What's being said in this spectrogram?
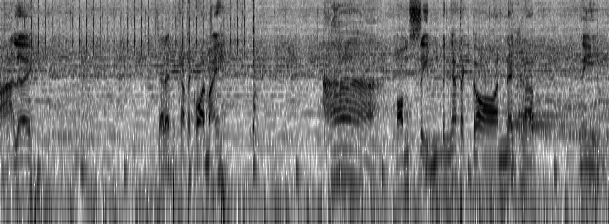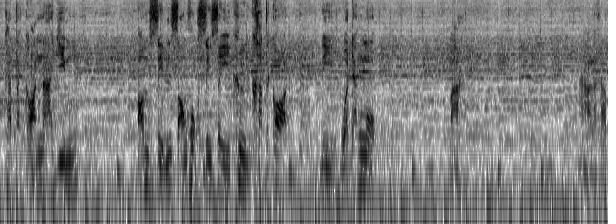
มาเลย จะได้เป็นฆาตกรไหมอ่าออมสินเป็นฆาตกรนะครับ นี่ฆาตกรหน้ายิ้ม ออมสิน 2644 คือฆาตกร นี่หัวดังโงก มา เอาละครับ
